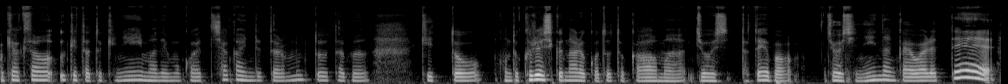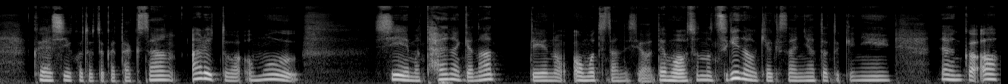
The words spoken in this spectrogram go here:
お客さんを受けた時に今でもこうやって社会に出たらもっと多分きっと本当苦しくなることとか、まあ、上司例えば上司に何か言われて悔しいこととかたくさんあるとは思うし、まあ、耐えなきゃなってっていうのを思ってたんですよ。でも、その次のお客さんに会った時に、なんか、あ、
